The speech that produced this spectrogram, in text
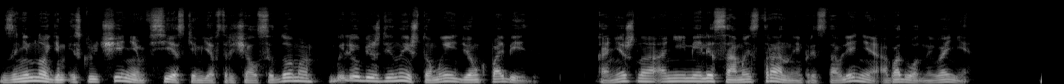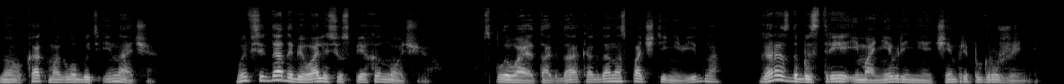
За немногим исключением все, с кем я встречался дома, были убеждены, что мы идем к победе. Конечно, они имели самые странные представления о подводной войне. Но как могло быть иначе? Мы всегда добивались успеха ночью, всплывая тогда, когда нас почти не видно, гораздо быстрее и маневреннее, чем при погружении.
